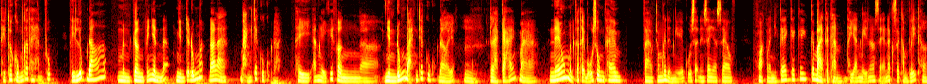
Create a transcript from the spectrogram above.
Thì tôi cũng có thể hạnh phúc. Thì lúc đó mình cần phải nhìn đó, nhìn cho đúng đó, đó là bản chất của cuộc đời. Thì anh nghĩ cái phần ờ, nhìn đúng bản chất của cuộc đời á, Ừ. là cái mà nếu mình có thể bổ sung thêm vào trong cái định nghĩa của Search Inside Yourself hoặc là những cái cái cái cái bài thực hành thì anh nghĩ nó sẽ nó sẽ complete hơn.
